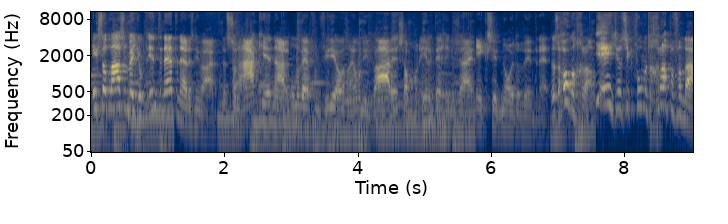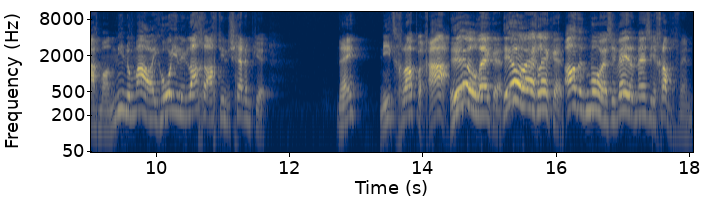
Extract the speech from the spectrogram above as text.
Ik zat laatst een beetje op het internet. Nee, dat is niet waar. Dat is zo'n haakje naar het onderwerp van de video wat nog helemaal niet waar is. Ik zal me gewoon eerlijk tegen jullie zijn. Ik zit nooit op het internet. Dat is ook een grap. Jeetje, dus ik vol met grappen vandaag, man. Niet normaal. Ik hoor jullie lachen achter jullie schermpje. Nee? Niet grappig. Ah, heel lekker. Heel erg lekker. Altijd mooi als je weet dat mensen je grappig vinden.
